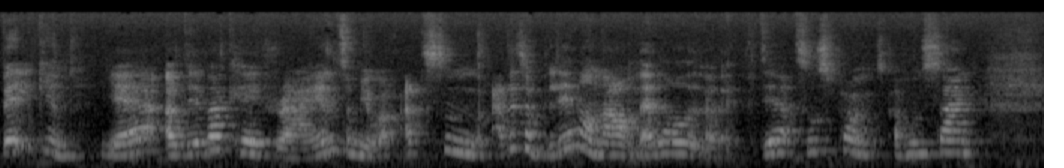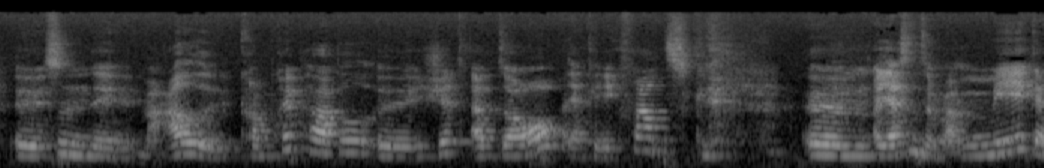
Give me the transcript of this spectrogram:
Belgien. Ja, og det var Kate Ryan, som jo var ret, sådan, ret etableret navn allerede, eller på det her tidspunkt, og hun sang øh, sådan øh, meget Grand Prix-poppet, øh, Jet Adore, jeg kan ikke fransk, øhm, og jeg synes, det var mega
